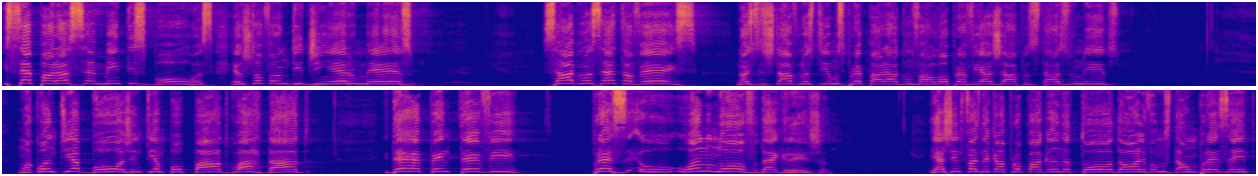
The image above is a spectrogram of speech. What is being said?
e separar sementes boas. Eu estou falando de dinheiro mesmo. Sabe, uma certa vez, Nós, estávamos, nós tínhamos preparado um valor para viajar para os Estados Unidos. Uma quantia boa, a gente tinha poupado, guardado. E de repente teve o, o ano novo da igreja. E a gente fazendo aquela propaganda toda, olha, vamos dar um presente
